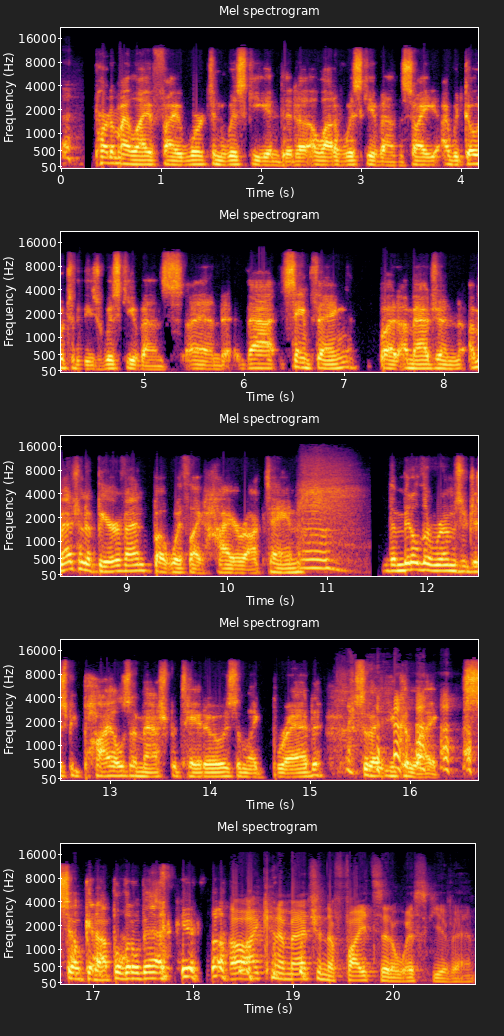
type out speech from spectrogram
part of my life i worked in whiskey and did a, a lot of whiskey events so I, I would go to these whiskey events and that same thing but imagine imagine a beer event but with like higher octane the middle of the rooms would just be piles of mashed potatoes and like bread so that you could like soak it up a little bit you know? Oh, I can imagine the fights at a whiskey event.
